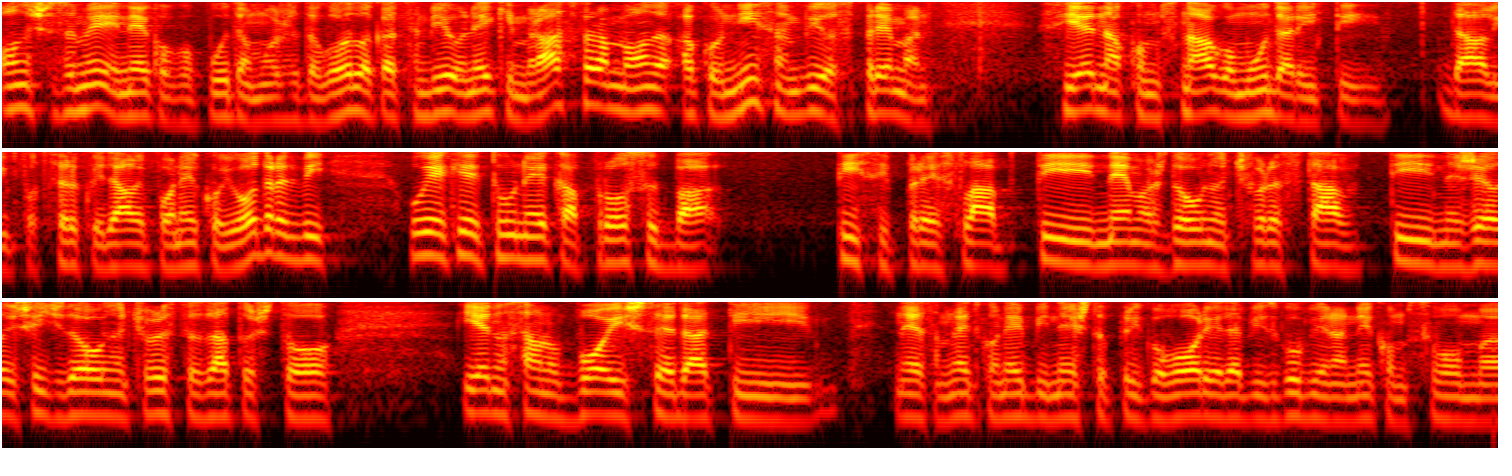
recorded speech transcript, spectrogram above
Ono što se meni nekoliko puta može dogodilo kad sam bio u nekim raspravama, onda ako nisam bio spreman s jednakom snagom udariti, da li po crkvi, da li po nekoj odredbi, uvijek je tu neka prosudba ti si preslab, ti nemaš dovoljno čvrst stav, ti ne želiš ići dovoljno čvrsto zato što jednostavno bojiš se da ti, ne znam, netko ne bi nešto prigovorio, da bi izgubio na nekom svom uh,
